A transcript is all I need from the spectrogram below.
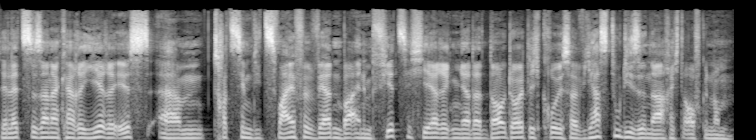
der letzte seiner Karriere ist. Ähm, trotzdem, die Zweifel werden bei einem 40-Jährigen ja da deutlich größer. Wie hast du diese Nachricht aufgenommen?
